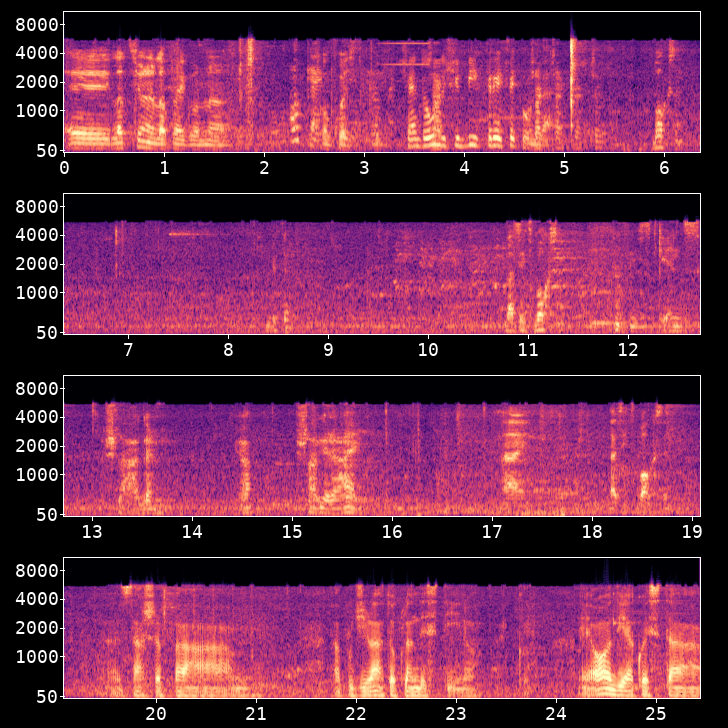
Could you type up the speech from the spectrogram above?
e l'azione la fai con, Ok. con questo. 111B, 3 secondi. Boxen. Bitte? Was ist Boxen? Skins, Schlagen, ja, Schlagerei. Nein, das ist Boxen. Sasha fa, fa pugilato clandestino e odia questa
